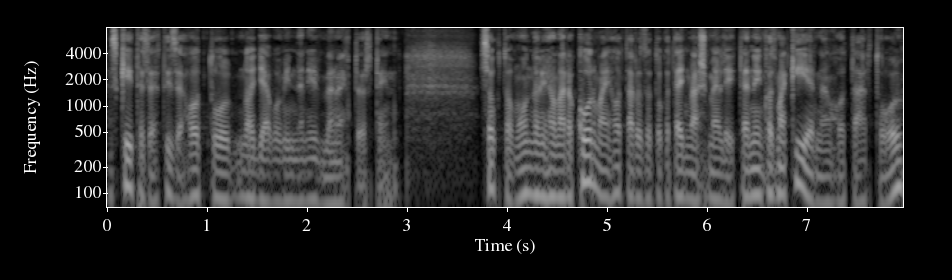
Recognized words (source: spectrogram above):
Ez 2016-tól nagyjából minden évben megtörtént szoktam mondani, ha már a kormány határozatokat egymás mellé tennénk, az már kiérne a határtól,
